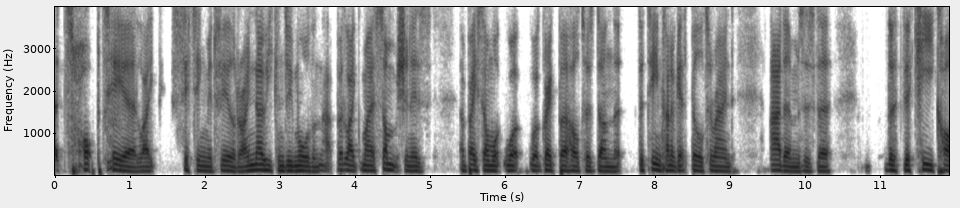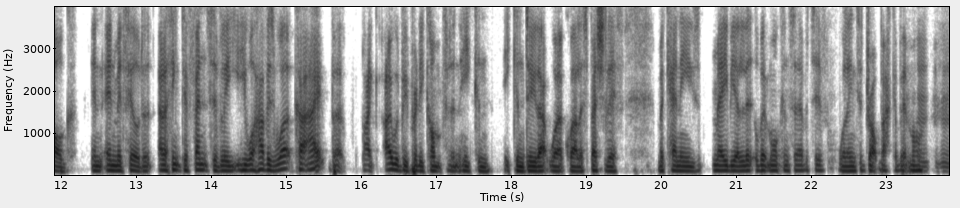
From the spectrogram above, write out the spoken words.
a top tier like sitting midfielder. I know he can do more than that, but like my assumption is, uh, based on what what what Greg Berhalter has done, that the team kind of gets built around Adams as the the the key cog in in midfield, and I think defensively he will have his work cut out, but like I would be pretty confident he can he can do that work well, especially if McKennie's maybe a little bit more conservative, willing to drop back a bit more. Mm-hmm.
